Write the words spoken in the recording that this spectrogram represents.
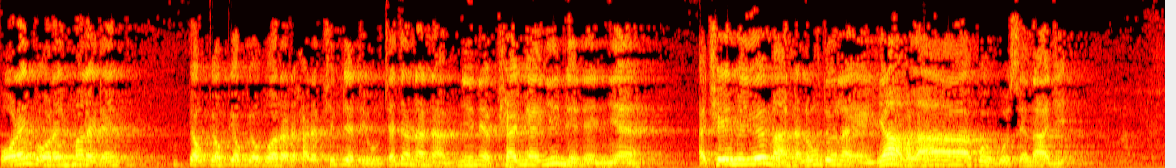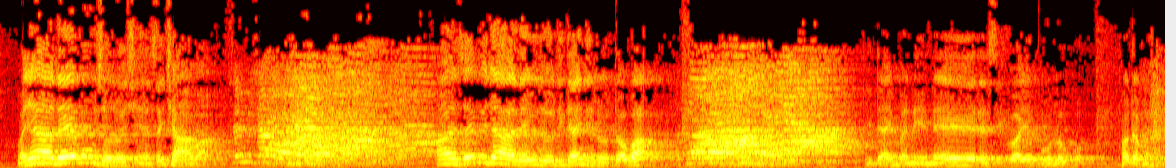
ပေါ်တိုင်းပေါ်တိုင်းမှတ်လိုက်တိုင်း ပျောက်ပျောက်ပျောက်ပျောက်သွားတာတခါတည်းဖြစ်ပျက်တွေကိုကြာကြာနာနာမြင်တဲ့ဖြိုင်မြိုင်ကြီးမြင်တဲ့ဉာဏ်အချိန်မရွေးငါနှလုံးသွင်းလိုက်ရင်ရဗလားကိုယ့်ကိုစဉ်းစားကြည့်မရသေးဘူးဆိုလို့ရှိရင်စိတ်ချပါစိတ်မချပါဘူးအာစိတ်မချသေးဘူးဆိုဒီတိုင်းနေလို့တော့ပါဒီတိုင်းမနေနဲ့တဲ့စီးပွားရေးပို့လို့ပေါ့ဟုတ်တယ်မလား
